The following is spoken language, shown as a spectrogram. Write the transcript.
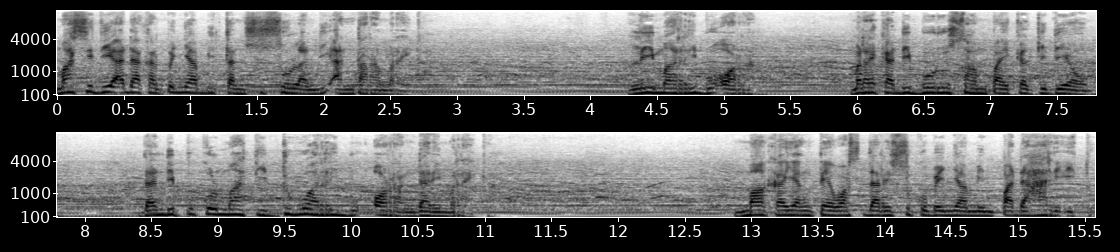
masih diadakan penyabitan susulan di antara mereka. 5.000 orang. Mereka diburu sampai ke Gideon dan dipukul mati 2.000 orang dari mereka. Maka yang tewas dari suku Benyamin pada hari itu,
